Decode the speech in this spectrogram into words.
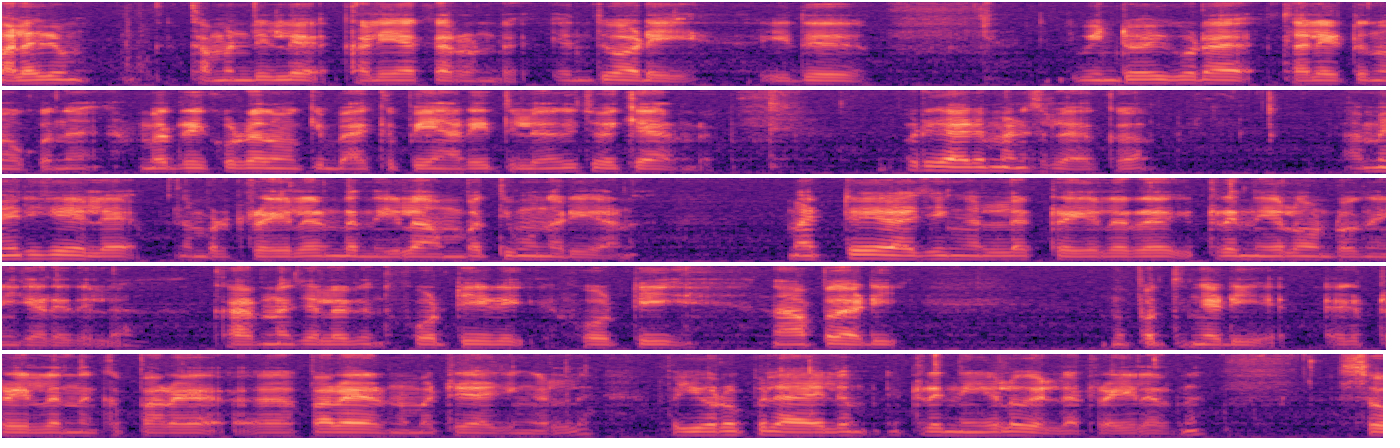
പലരും കമന്റിൽ കളിയാക്കാറുണ്ട്. എന്തുവാടേ ഇത് വിൻഡോയിൽ കൂടെ തലയിട്ട് നോക്കുന്നത് മിററിൽ കൂടെ നോക്കി ബാക്കപ്പ് ചെയ്യാൻ അറിയത്തില്ല എന്ന് ചോദിക്കാറുണ്ട്. ഒരു കാര്യം മനസ്സിലാക്കുക. അമേരിക്കയിലെ നമ്മുടെ ട്രെയിലറിന്റെ നീളം അമ്പത്തിമൂന്ന് അടിയാണ് മറ്റ് രാജ്യങ്ങളിലെ ട്രെയിലർ ഇത്രയും നീളം ഉണ്ടോ എന്ന് എനിക്കറിയത്തില്ല. കാരണം ചിലർ ഫോർട്ടി അടി ഫോർട്ടി നാൽപ്പത് അടി മുപ്പത്തഞ്ചടി ട്രെയിലർ എന്നൊക്കെ പറയാ പറയാറുണ്ട് മറ്റു രാജ്യങ്ങളിൽ അപ്പോൾ യൂറോപ്പിലായാലും ഇത്രയും നീളമില്ല ട്രെയിലറിന് സോ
